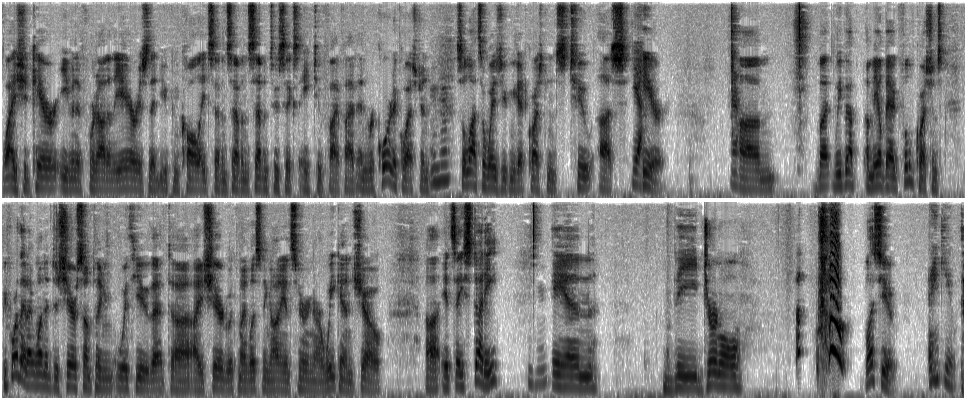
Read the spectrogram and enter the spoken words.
Why you should care, even if we're not on the air, is that you can call 877-726-8255 and record a question. So lots of ways you can get questions to us Yeah. here. Yeah. Um, but we've got a mailbag full of questions. Before that, I wanted to share something with you that uh, I shared with my listening audience during our weekend show. Uh, it's a study in the journal. Bless you. Thank you.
